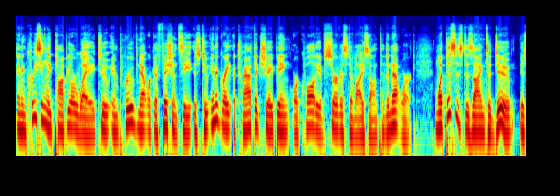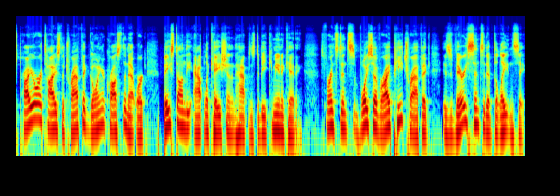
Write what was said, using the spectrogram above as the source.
An increasingly popular way to improve network efficiency is to integrate a traffic shaping or quality of service device onto the network. And what this is designed to do is prioritize the traffic going across the network based on the application that happens to be communicating. For instance, voice over IP traffic is very sensitive to latency.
